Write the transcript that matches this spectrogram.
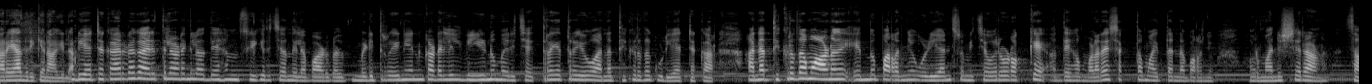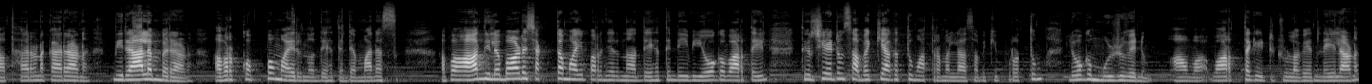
പറയാതിരിക്കാനാകില്ല. കുടിയേറ്റക്കാരുടെ കാര്യത്തിലാണെങ്കിലും അദ്ദേഹം സ്വീകരിച്ച നിലപാടുകൾ. മെഡിറ്ററേനിയൻ കടലിൽ വീണു മരിച്ച എത്രയെത്രയോ അനധികൃത കുടിയേറ്റക്കാർ. അനധികൃതമാണ് എന്ന് പറഞ്ഞ് ഒഴിയാൻ ശ്രമിച്ചവരോടൊക്കെ അദ്ദേഹം വളരെ ശക്തമായി തന്നെ പറഞ്ഞു. അവർ മനുഷ്യരാണ് സാധാരണക്കാരാണ് നിരാലംബരാണ്. അവർക്കൊപ്പമായിരുന്നു അദ്ദേഹത്തിന്റെ മനസ്സ്. അപ്പോൾ ആ നിലപാട് ശക്തമായി പറഞ്ഞിരുന്ന അദ്ദേഹത്തിന്റെ ഈ വിയോഗ വാർത്തയിൽ തീർച്ചയായിട്ടും സഭയ്ക്കകത്തു മാത്രമല്ല സഭയ്ക്ക് പുറത്തും ലോകം മുഴുവനും ആ വാർത്ത കേട്ടിട്ടുള്ള വേദനയിലാണ്.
